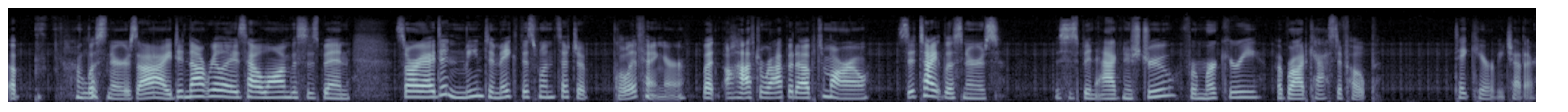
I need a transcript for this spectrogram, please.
Uh, listeners, I did not realize how long this has been. Sorry, I didn't mean to make this one such a cliffhanger, but I'll have to wrap it up tomorrow. Sit tight, listeners. This has been Agnes Drew for Mercury, a broadcast of hope. Take care of each other.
